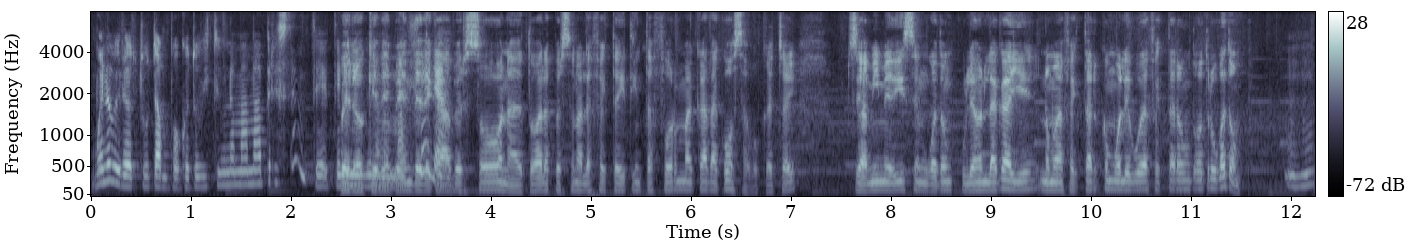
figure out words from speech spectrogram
Bueno, pero tú tampoco tuviste una mamá presente. tenías Pero que depende de cada persona, de todas las personas le afecta de distinta forma cada cosa, pues, ¿cachai? Si a mí me dicen guatón culeado en la calle, no me va a afectar como le puede afectar a un- otro guatón, Ujú.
